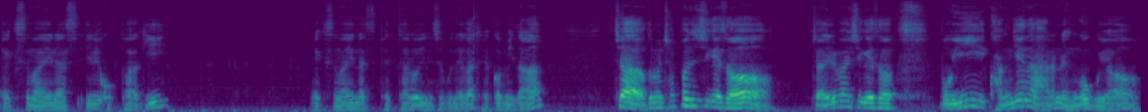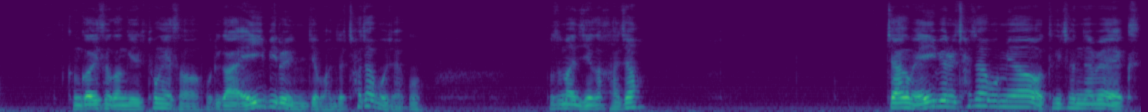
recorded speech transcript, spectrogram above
x 마이너스 1 곱하기 x 마이너스 베타로 인수분해가 될 겁니다. 자, 그럼 첫 번째 식에서 자, 1번 식에서 뭐 이 관계는 알아낸 거고요. 근거이서 관계를 통해서 우리가 A, B를 이제 먼저 찾아보자고. 무슨 말인지 이해가 가죠? 자, 그럼 A, B를 찾아보면 어떻게 찾냐면 X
